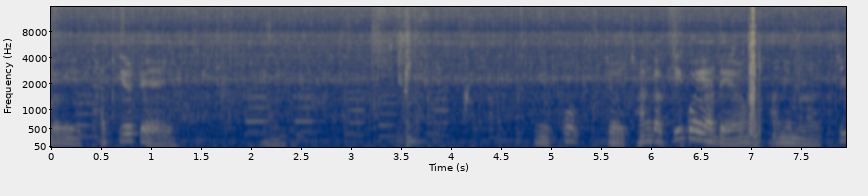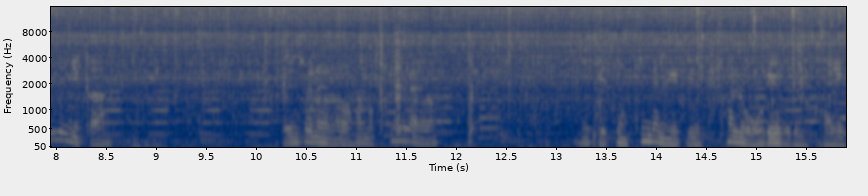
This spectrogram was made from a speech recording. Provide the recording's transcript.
여기 다 띄워줘야 해요. 음. 꼭저 장갑 끼고 해야 돼요. 아니면 찔리니까. 왼손으로 하면 큰일 나요. 이렇게 좀큰 데는 이렇게 칼로 오래오래 가요.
